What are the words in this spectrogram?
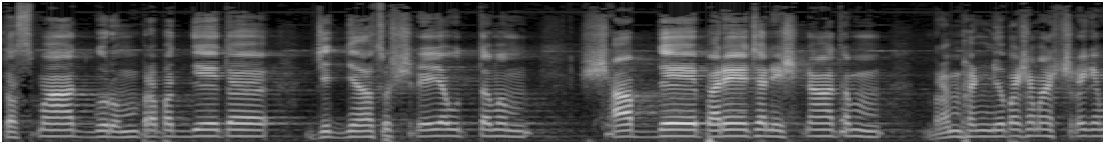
ತಸ್ಮಾತ್ ಗುರುಂ ಪ್ರಪದ್ಯೇತ ಜಿಜ್ಞಾಸು ಶ್ರೇಯ ಉತ್ತಮಂ, ಶಾಬ್ದೇ ಪರೇಚ ನಿಷ್ಣಾತಂ ಬ್ರಹ್ಮಣ್ಯುಪಶಮಾಶ್ರಯಂ.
